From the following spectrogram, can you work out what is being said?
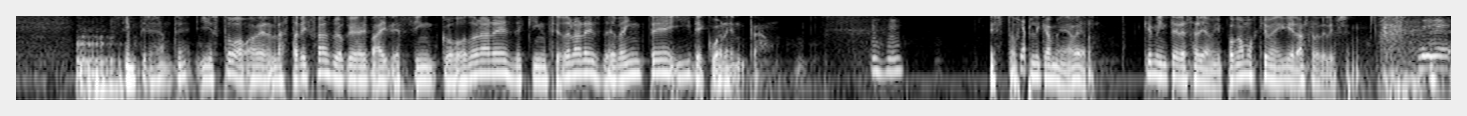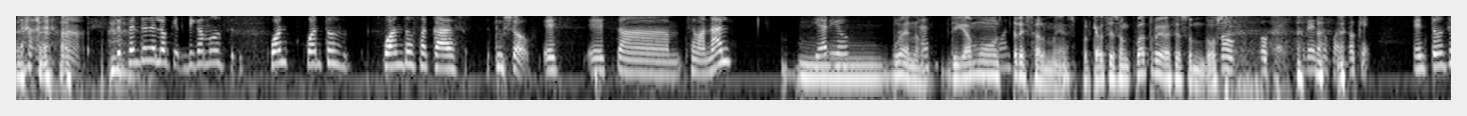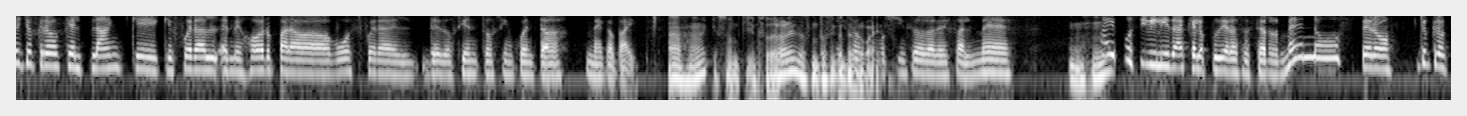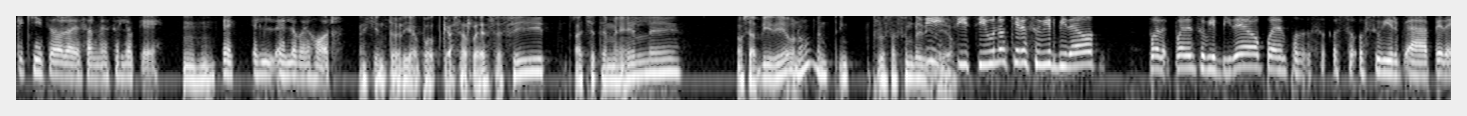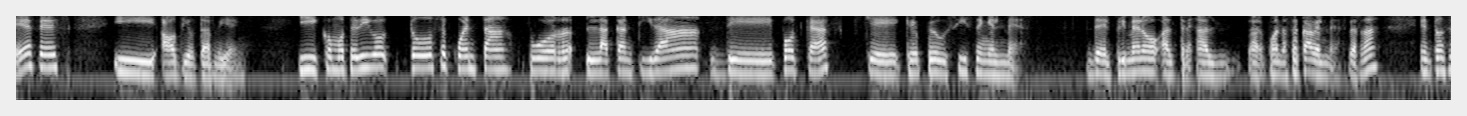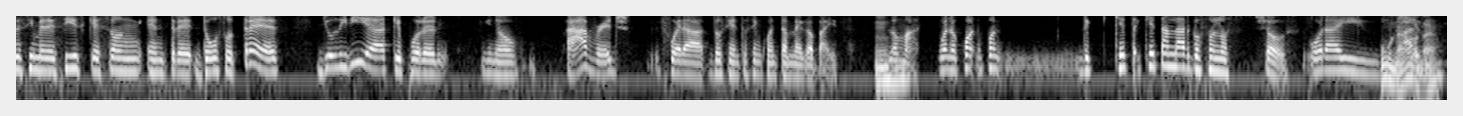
Interesante. Y esto, a ver, en las tarifas veo que hay de 5 dólares, de 15 dólares, de 20 y de 40. Ujú. Esto, Yep. explícame, a ver, ¿qué me interesaría a mí? Pongamos que me quiera hacer de Lipsync. Eh, Depende de lo que, digamos, ¿cuán- ¿cuántos, ¿cuándo sacas tu show? ¿Es, es um, semanal? ¿Diario? Mm, bueno, ¿Mes? digamos ¿Cuánto? tres al mes, porque a veces son cuatro y a veces son dos. Oh, ok, tres o cuatro, ok. Entonces yo creo que el plan que, que fuera el, mejor para vos fuera el de 250 megabytes. Ajá, que son 15 dólares, 250 Son como megabytes. 15 dólares al mes. Ujú. Hay posibilidad que lo pudieras hacer menos, pero yo creo que 15 dólares al mes es lo que Es, es- es lo mejor. Aquí entraría podcast RS Feed, HTML, o sea, vídeo, ¿no? In- Incrustación de Sí, vídeo. sí, si uno quiere subir video, puede- pueden subir video, pueden su- subir ah, PDFs y audio también. Y como te digo, todo se cuenta por la cantidad de podcasts que, que producís en el mes, del primero al, al, al- cuando se acabe el mes, ¿verdad? Entonces, si me decís que son entre dos o tres, yo diría que por el, you know, average, fuera 250 megabytes, lo más. Bueno, ¿cuán- cuán- de qué, qué tan largos son los shows? ¿Hora y Una algo? hora.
